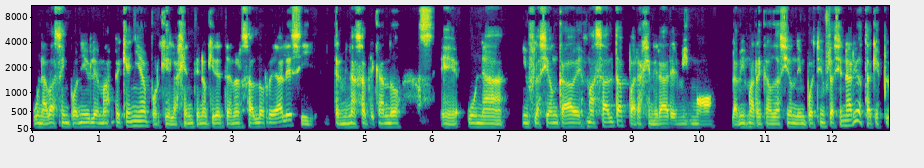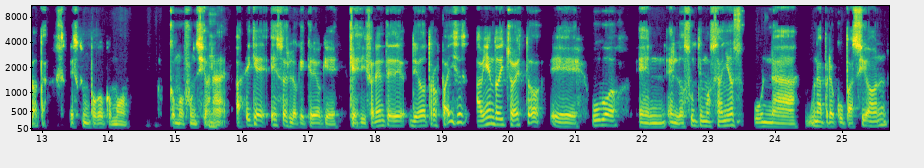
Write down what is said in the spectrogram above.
una base imponible más pequeña porque la gente no quiere tener saldos reales y, terminas aplicando eh, una inflación cada vez más alta para generar el mismo, la misma recaudación de impuesto inflacionario hasta que explota. Es un poco como, cómo funciona. Así que eso es lo que creo que, que es diferente de, de, otros países. Habiendo dicho esto, eh, hubo en, en, los últimos años una, una preocupación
